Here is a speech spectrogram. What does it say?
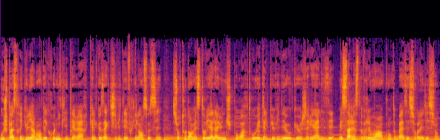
où je poste régulièrement des chroniques littéraires, quelques activités freelance aussi, surtout dans mes stories à la une, tu pourras retrouver quelques vidéos que j'ai réalisées, mais ça reste vraiment un compte basé sur l'édition.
